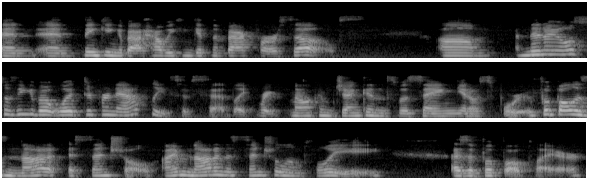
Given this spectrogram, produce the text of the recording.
and and thinking about how we can get them back for ourselves. Um, and then I also think about what different athletes have said. Like right, Malcolm Jenkins was saying, you know, sport football is not essential. I'm not an essential employee as a football player.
